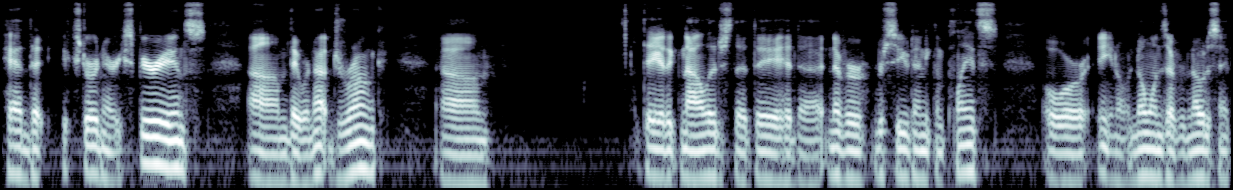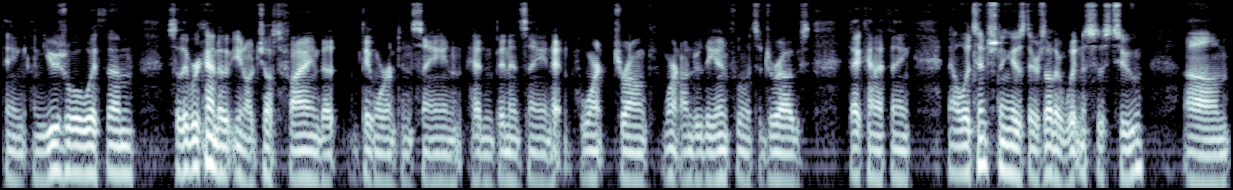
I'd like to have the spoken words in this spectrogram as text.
had that extraordinary experience. Um, they were not drunk. Um, they had acknowledged that they had uh, never received any complaints or you know no one's ever noticed anything unusual with them. So they were kind of you know justifying that they weren't insane hadn't been insane hadn't, weren't drunk weren't under the influence of drugs that kind of thing. Now what's interesting is there's other witnesses too. Um,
